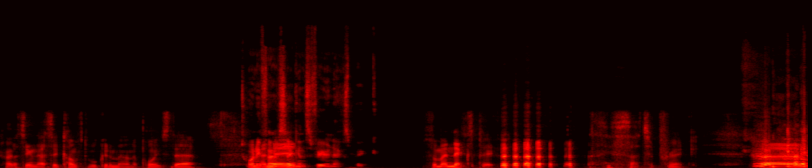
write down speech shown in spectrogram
Okay. I think that's a comfortable good amount of points there. 25 seconds for your next pick. For my next pick, you're such a prick. Um,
